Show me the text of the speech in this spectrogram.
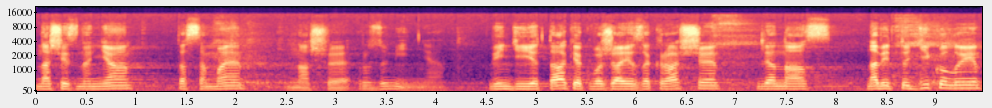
наші знання та саме наше розуміння. Він діє так, як вважає за краще для нас, навіть тоді, коли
